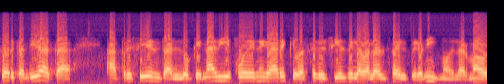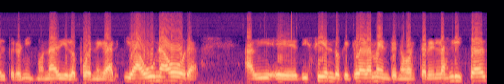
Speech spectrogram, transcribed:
ser candidata a presidenta, lo que nadie puede negar es que va a ser el fiel de la balanza del peronismo, del armado del peronismo, nadie lo puede negar. Y aún ahora, eh, diciendo que claramente no va a estar en las listas,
